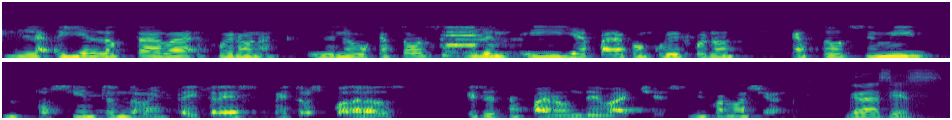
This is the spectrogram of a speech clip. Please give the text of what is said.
y, en la octava fueron de nuevo 14 y, ya para concluir fueron 14.293 metros cuadrados que se taparon de baches. Información. Gracias.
